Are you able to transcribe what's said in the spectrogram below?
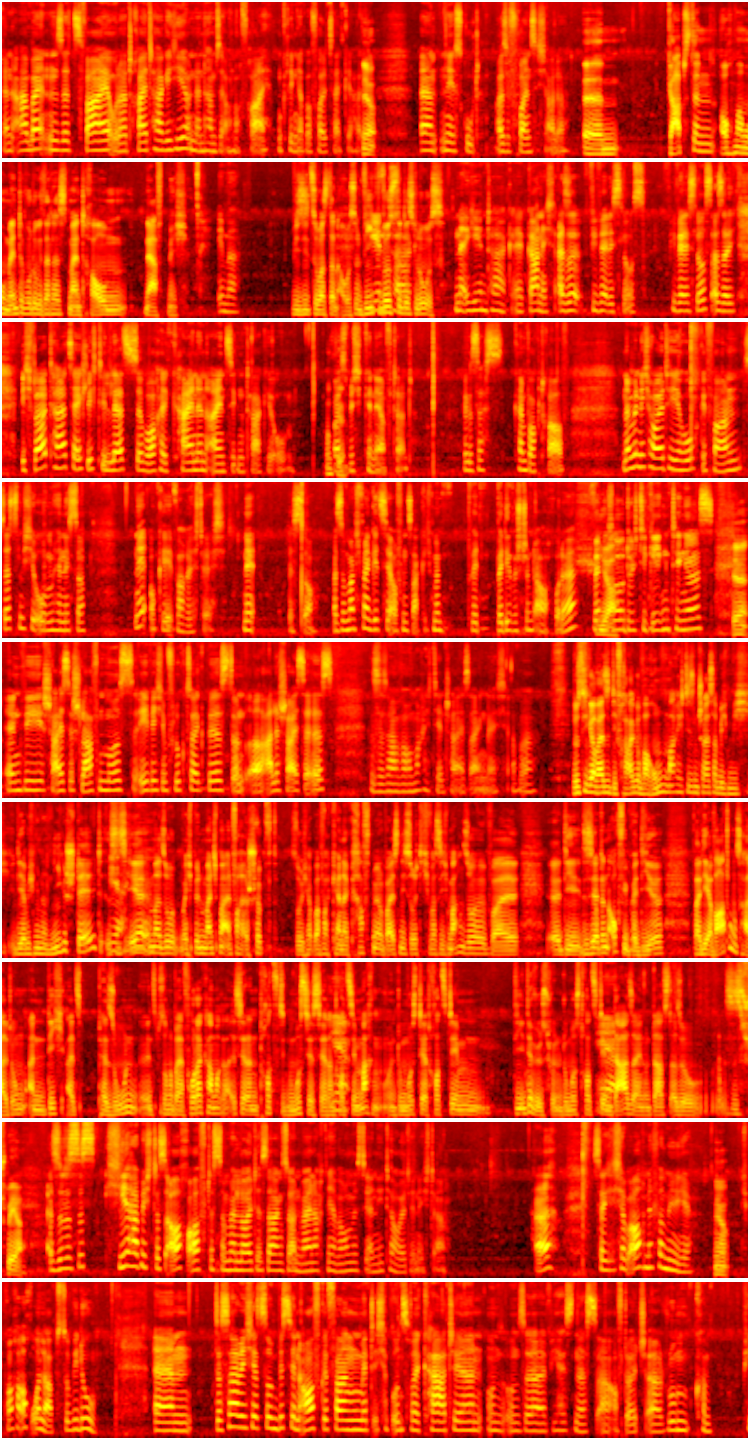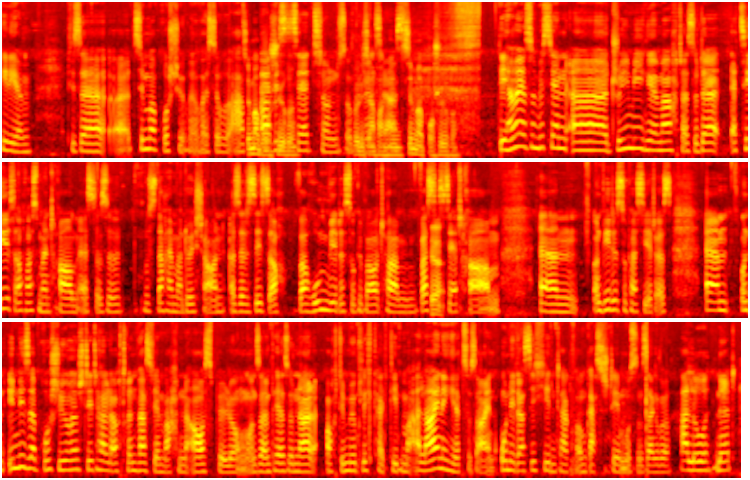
dann arbeiten sie zwei oder drei Tage hier und dann haben sie auch noch frei und kriegen aber Vollzeitgehalt. Ja. Ähm, nee, ist gut. Also freuen sich alle. Ähm, Gab es denn auch mal Momente, wo du gesagt hast, mein Traum nervt mich? Immer. Wie sieht sowas dann aus? Und wie Jeden wirst du Tag. das los? Na, jeden Tag, äh, gar nicht. Also, wie werde ich es los? Wie werde ich los? Also, ich, ich war tatsächlich die letzte Woche keinen einzigen Tag hier oben, Okay. weil es mich genervt hat. Ich habe gesagt, kein Bock drauf. Und dann bin ich heute hier hochgefahren, setze mich hier oben hin. Ich so, nee, okay, war richtig. Nee, ist so. Also, manchmal geht es dir auf den Sack. Ich meine, bei, bei dir bestimmt auch, oder? Wenn Ja. du so durch die Gegend tingelst, Ja. irgendwie scheiße schlafen musst, ewig im Flugzeug bist und äh, alles scheiße ist. Das ist, warum mache ich den Scheiß eigentlich? Aber Lustigerweise die Frage, warum mache ich diesen Scheiß, habe ich mich, die habe ich mir noch nie gestellt. Es Ja, ist eher ja. immer so, ich bin manchmal einfach erschöpft. So, ich habe einfach keine Kraft mehr und weiß nicht so richtig, was ich machen soll, weil äh, die, das ist ja dann auch wie bei dir, weil die Erwartungshaltung an dich als Person, insbesondere bei der Vorderkamera, ist ja dann trotzdem, du musst es ja dann Ja. trotzdem machen und du musst ja trotzdem die Interviews führen du musst trotzdem Ja. da sein und das, also es ist schwer. Also das ist, hier habe ich das auch oft, dass dann mal Leute sagen so an Weihnachten, ja, warum ist die Anita heute nicht da? Hä? Sag ich, ich habe auch eine Familie. Ja. Ich brauche auch Urlaub, so wie du. Ähm, das habe ich jetzt so ein bisschen aufgefangen mit, ich habe unsere Karte und unser, wie heißt das äh, auf Deutsch, äh, Room Compedium, diese äh, Zimmerbroschüre, weißt du, A, Zimmerbroschüre. A bis Z und so. Würde ich einfach nennen, Zimmerbroschüre. Die haben jetzt so ein bisschen äh, dreamy gemacht. Also da erzählt auch, was mein Traum ist. Also du musst nachher mal durchschauen. Also das ist auch, warum wir das so gebaut haben. Was Ja. ist der Traum? Ähm, und wie das so passiert ist. Ähm, und in dieser Broschüre steht halt auch drin, was wir machen. Ausbildung, unserem Personal auch die Möglichkeit geben, mal alleine hier zu sein. Ohne dass ich jeden Tag vor dem Gast stehen muss und sagen so, hallo, nett.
